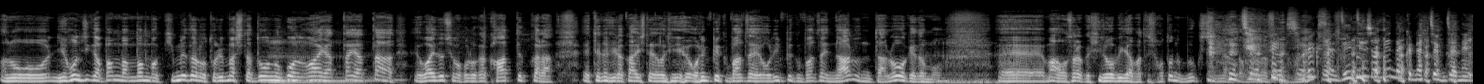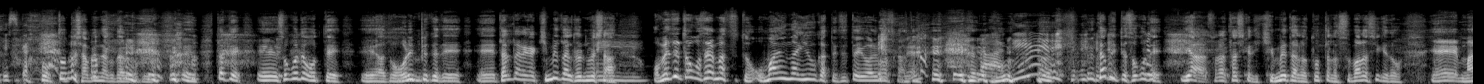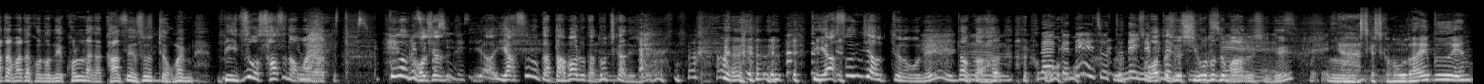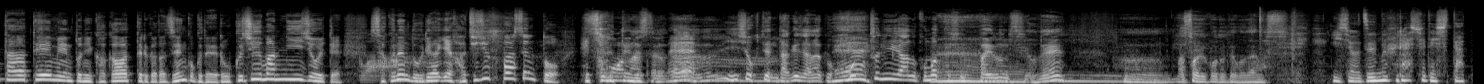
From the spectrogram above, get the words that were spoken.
あの、日本人がバンバンバンバン金メダルを取りました、どうのこうの、はやったやった、えワイドショーはこれが変わっていくから、え手のひら返したように、オリンピック万歳、オリンピック万歳になるんだろうけども、えーまあおそらく広帯では私ほとんど無口になると思いますけどね。さん全然喋んなくなっちゃうんじゃないですか。ほとんど喋んなくなるだって、えーそこでもって、えーあの、オリンピックで、えー誰々が金メダル取りました、おめでとうございますって、お前が言うかって絶対言われますからね。まあね。うん。かといってそこで、いや、それは確かに金メダルを取ったのは素晴らしいけど、えーまだまだこのね、コロナが感染するって、お前、水を差すな、お前は。って。となるとね。いや、休むか黙るかどっちかでしょ。で休んじゃうっていうのもね、なんか、なんかねちょっとねいなそうくなる私の仕事でもあるしね。いやーしかしこのライブエンターテインメントに関わってる方全国で60万人以上いて昨年度売上80%減ってるってんですからね。飲食店だけじゃなく、ね。本当にあの困ってる人いっぱいいるんですよね。うん、まあそういうことでございます。以上ズームフラッシュでした。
